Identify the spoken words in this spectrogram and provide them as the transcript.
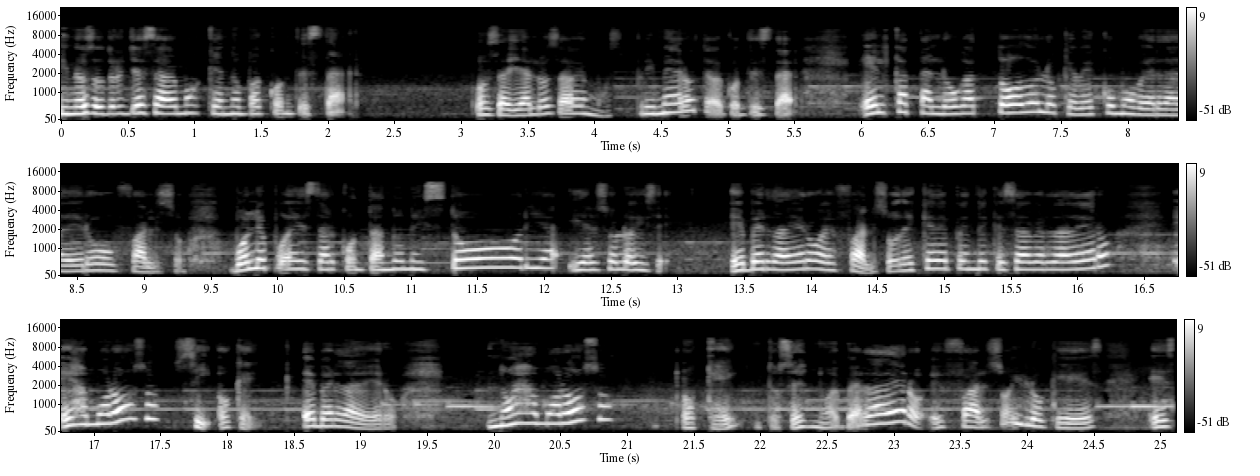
Y nosotros ya sabemos que nos va a contestar. O sea, ya lo sabemos. Primero te va a contestar. Él cataloga todo lo que ve como verdadero o falso. Vos le puedes estar contando una historia y él solo dice, ¿es verdadero o es falso? ¿De qué depende que sea verdadero? ¿Es amoroso? Sí, ok, es verdadero. ¿No es amoroso? Ok, entonces no es verdadero, es falso y lo que es es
